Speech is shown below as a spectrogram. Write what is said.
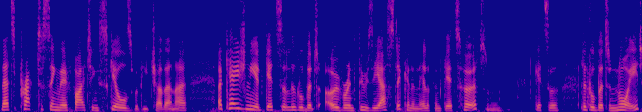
That's practicing their fighting skills with each other. And I, occasionally it gets a little bit over enthusiastic and an elephant gets hurt and gets a little bit annoyed,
